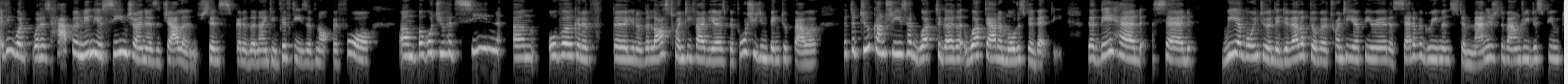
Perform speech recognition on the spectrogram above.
I think what what has happened, India's seen China as a challenge since kind of the 1950s, if not before. Um, but what you had seen um, over kind of the you know the last 25 years before Xi Jinping took power, that the two countries had worked together, worked out a modus vivendi, that they had said we are going to, and they developed over a 20 year period a set of agreements to manage the boundary dispute,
